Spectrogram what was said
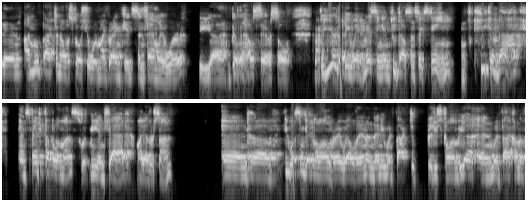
then I moved back to Nova Scotia where my grandkids and family were he uh, built a house there. So the year that he went missing in 2016, he came back and spent a couple of months with me and Chad, my other son. And uh, he wasn't getting along very well then. And then he went back to British Columbia and went back on a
